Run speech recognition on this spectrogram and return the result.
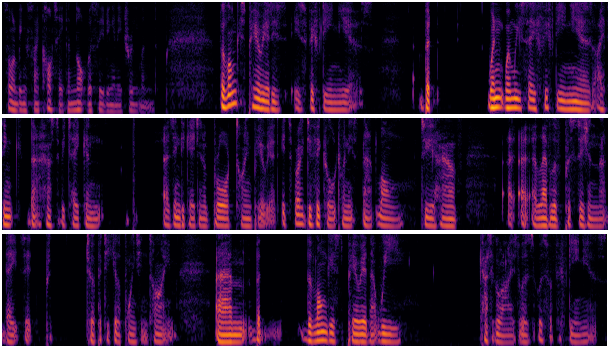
someone being psychotic and not receiving any treatment? The longest period is, is 15 years. But when, when we say 15 years, I think that has to be taken as indicating a broad time period. It's very difficult when it's that long to have a, a level of precision that dates it to a particular point in time. Um, but the longest period that we categorized was, was for 15 years.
